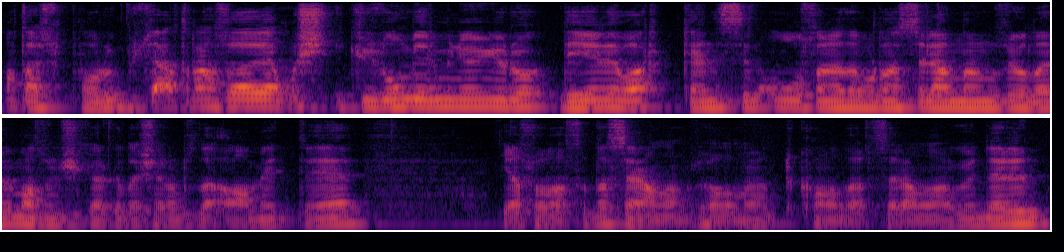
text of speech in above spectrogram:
Hatayspor'u güzel transferler yapmış. 211 milyon euro değeri var. Kendisinin Oğuzhan'a da buradan selamlarımızı yollayalım. Az önceki arkadaşlarımız da Ahmet ve Yasolas'a da selamlarımızı yollamayı unuttuk. Ona selamlar gönderin.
